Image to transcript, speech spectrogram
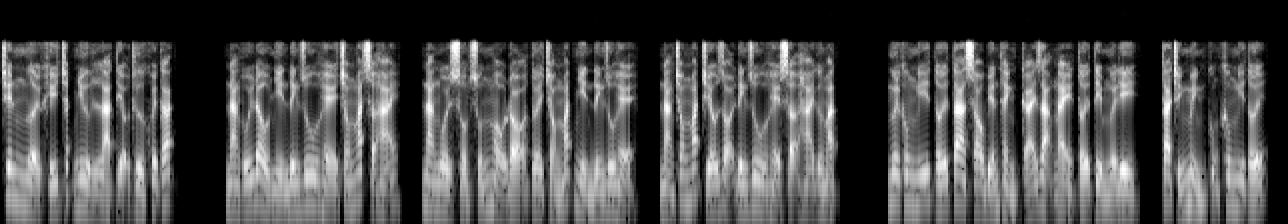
trên người khí chất như là tiểu thư khuê cắt nàng cúi đầu nhìn đinh du hề trong mắt sợ hãi, nàng ngồi s ổ m xuống màu đỏ tươi trong mắt nhìn đinh du hề, nàng trong mắt chiếu dọi đinh du hề sợ hai gương mặt. Ngươi không nghĩ tới ta sau biến thành cái dạng này tới tìm ngươi đi, ta chính mình cũng không nghĩ tới,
